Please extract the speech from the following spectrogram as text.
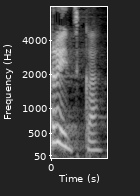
редька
